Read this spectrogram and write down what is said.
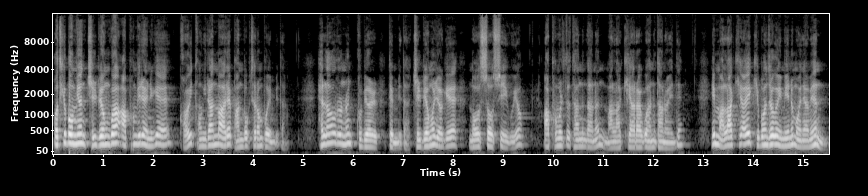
어떻게 보면 질병과 아픔이라는 게 거의 동일한 말의 반복처럼 보입니다. 헬라어로는 구별됩니다. 질병을 여기에 노소스이고요. 아픔을 뜻하는 단어는 말라키아라고 하는 단어인데 이 말라키아의 기본적 의미는 뭐냐면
